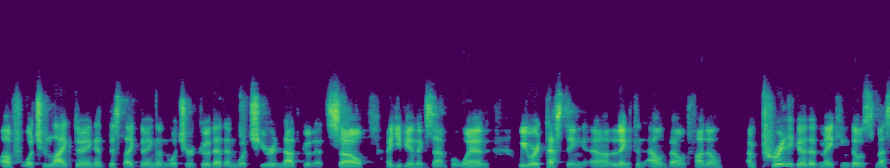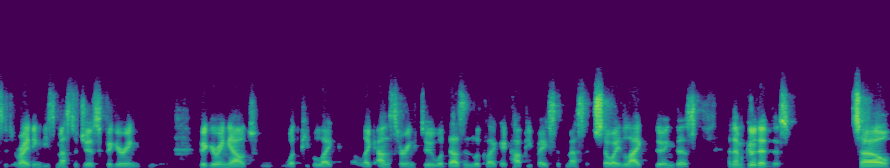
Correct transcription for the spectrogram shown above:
of what you like doing and dislike doing and what you're good at and what you're not good at. So I give you an example. When we were testing uh, LinkedIn outbound funnel, I'm pretty good at making those message, writing these messages, figuring, figuring out what people like, like answering to, what doesn't look like a copy pasted message. So I like doing this, and I'm good at this. So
